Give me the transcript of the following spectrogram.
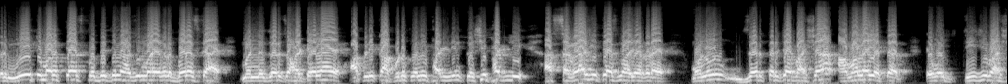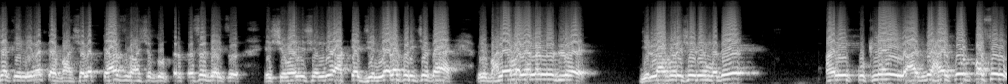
तर मी तुम्हाला त्याच पद्धतीने अजून माझ्याकडे बरंच काय मग नगरचं हॉटेल आहे आपली कापडं कोणी फाडली आणि कशी फाडली हा सगळाच इतिहास माझ्याकडे आहे. म्हणून जर तर त्या भाषा आम्हाला येतात त्यामुळे ती जी भाषा केली ना त्या भाषेला त्याच भाषेत उत्तर कसं द्यायचं हे शिवाजी शिंदे अख्ख्या जिल्ह्याला परिचित आहे. मी भल्या भल्याला लढलोय जिल्हा परिषदेमध्ये आणि कुठल्याही अगदी हायकोर्टपासून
